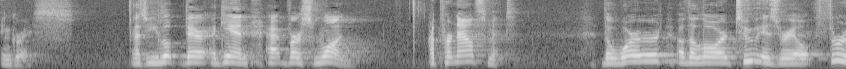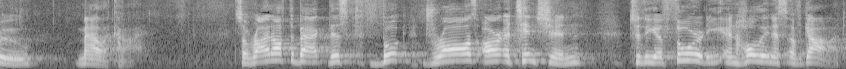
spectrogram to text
and grace. As you look there again at verse 1, a pronouncement. The word of the Lord to Israel through Malachi. So, right off the back, this book draws our attention to the authority and holiness of God.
